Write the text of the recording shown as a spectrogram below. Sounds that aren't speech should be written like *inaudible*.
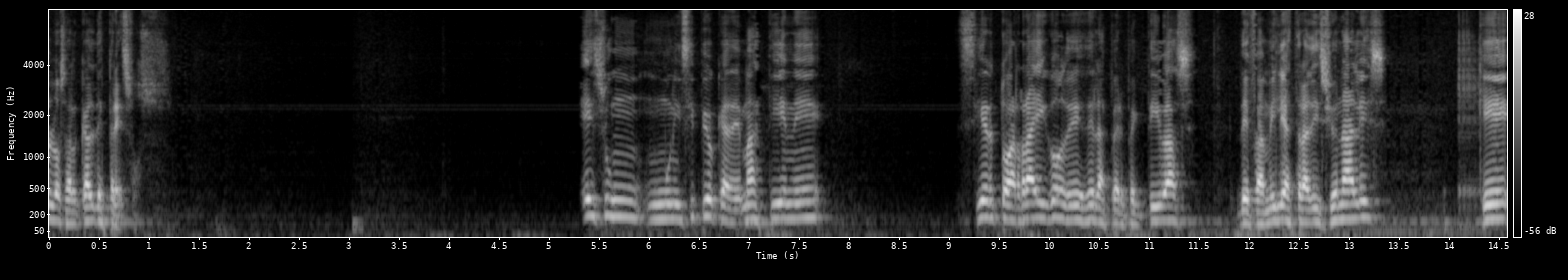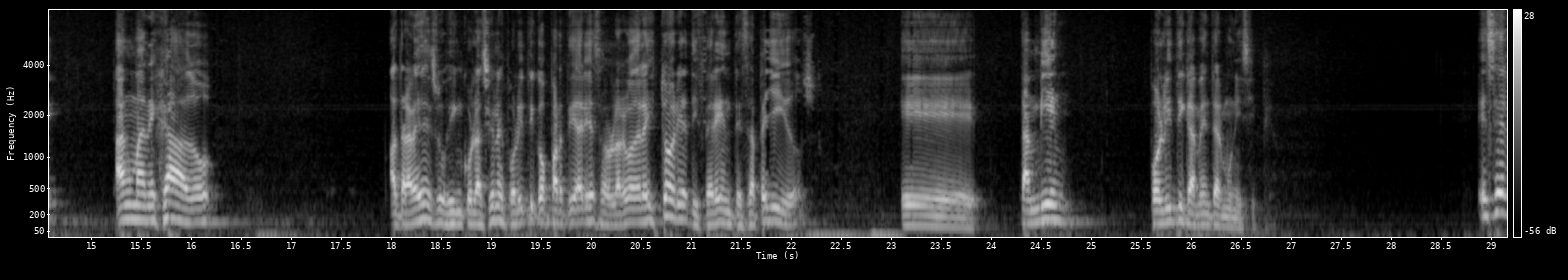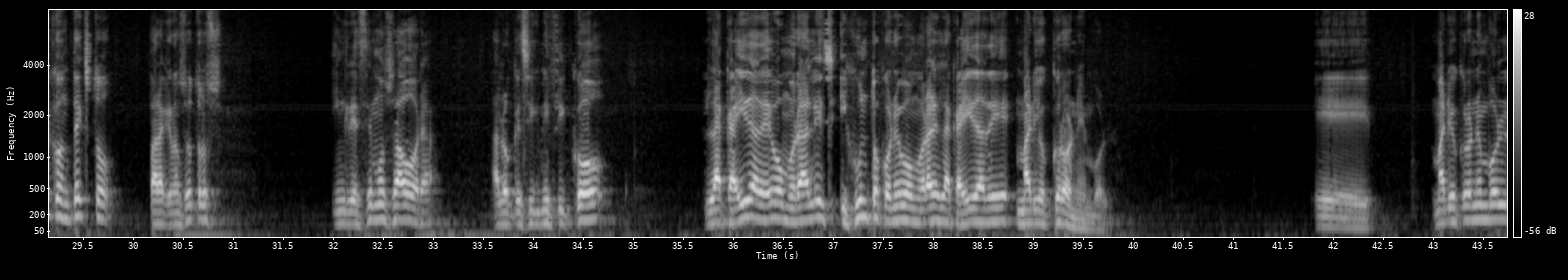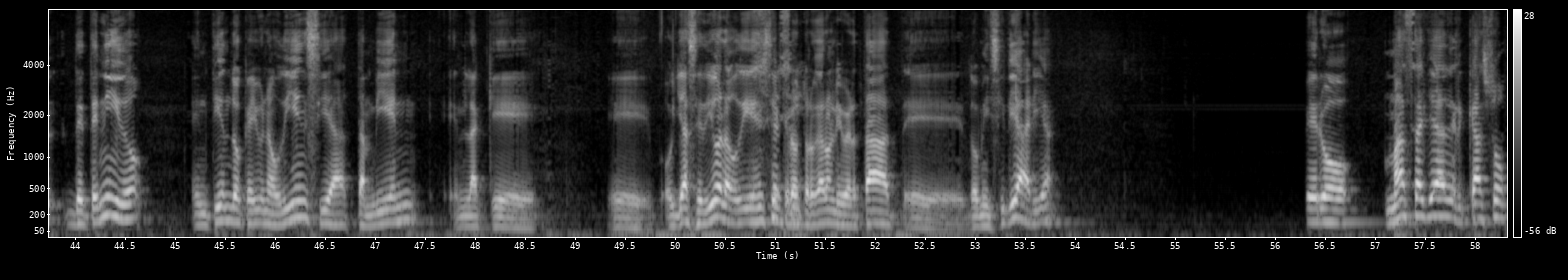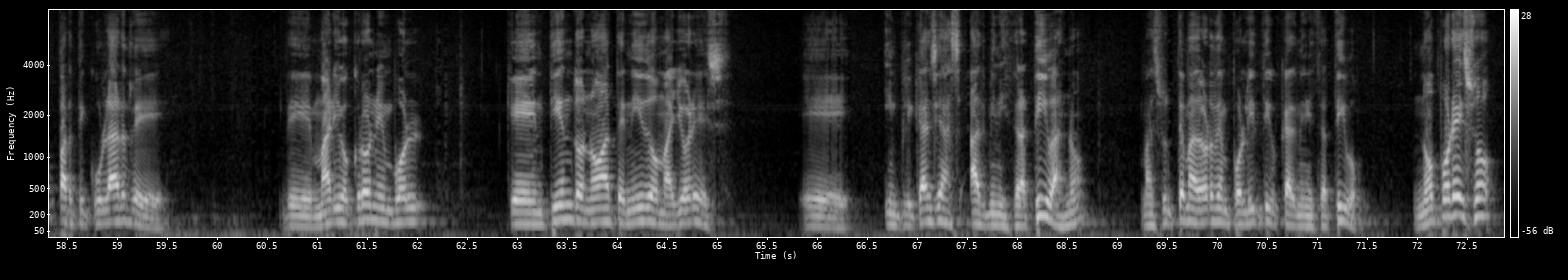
los alcaldes presos. Es un municipio que además tiene cierto arraigo desde las perspectivas de familias tradicionales que han manejado a través de sus vinculaciones político-partidarias a lo largo de la historia, diferentes apellidos, eh, también políticamente al municipio. Ese es el contexto para que nosotros ingresemos ahora a lo que significó la caída de Evo Morales y junto con Evo Morales la caída de Mario Cronenbol. Eh, Mario Cronenbol detenido, entiendo que hay una audiencia también en la que, eh, o ya se dio la audiencia, que le otorgaron libertad eh, domiciliaria, pero más allá del caso particular de, de Mario Cronenbol, que entiendo no ha tenido mayores eh, implicancias administrativas, ¿no? Más un tema de orden político que administrativo. No por eso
